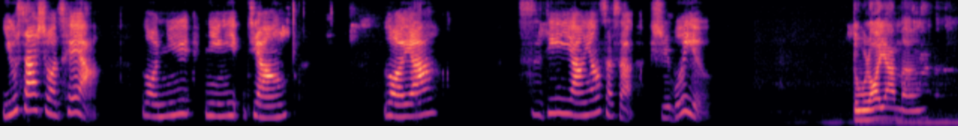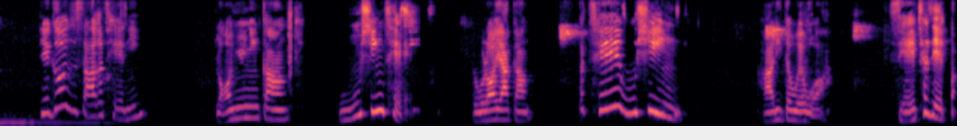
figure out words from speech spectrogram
有啥小菜啊？”老女人讲：“老爷，此地洋洋实实，全部有。”大老爷问：“迭个是啥个菜呢？”老女人讲：“无心菜。”大老爷讲：“搿菜无心。”阿里搭会话？侪吃侪白。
